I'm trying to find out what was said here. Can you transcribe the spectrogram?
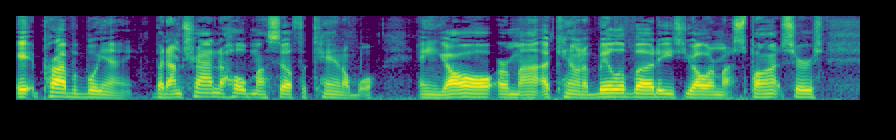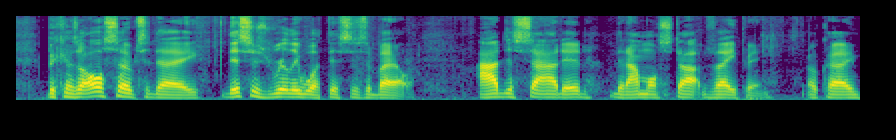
It probably ain't, but I'm trying to hold myself accountable. And y'all are my accountability buddies, y'all are my sponsors because also today, this is really what this is about. I decided that I'm to stop vaping, okay?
